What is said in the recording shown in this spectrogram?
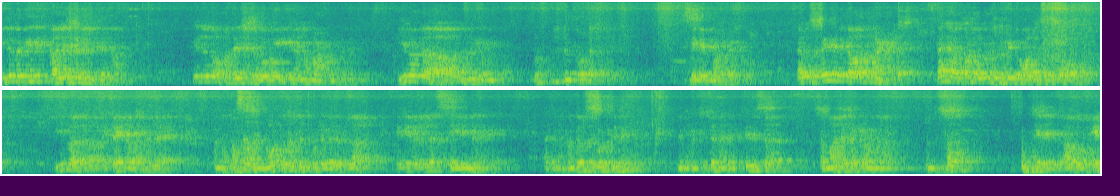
ಇಲ್ಲಿವರೆಗೆ ಕಾಲೇಜ್ಗಳಲ್ಲಿದ್ದೆ ನಾನು. ಇಲ್ಲೆಲ್ಲೋ ಹೊರದೇಶದಲ್ಲಿ ಹೋಗಿ ಏನೋ ಮಾಡ್ಕೊಂಡು ಬಂದಿದ್ದೆ. ಇವಾಗ ನನಗೆ ಒಂದು ದೊಡ್ಡ ತೋಟ ಸೇವೆ ಮಾಡಬೇಕು. I was paid government then I was not allowed to bit all this ಇವಾಗ ರಿಟೈರ್ ಆದ ಮೇಲೆ ಒಂದು ಹೊಸ ನೋಟನ್ನು ತಂದುಕೊಟ್ಟಿರೋದ್ರಲ್ಲ, ಹಿರಿಯರೆಲ್ಲ ಸೇರಿ ನನಗೆ. ಅದನ್ನು ಮುಂದುವರಿಸ್ಕೊಡ್ತೀನಿ. ನಿಮ್ಗಳ ಜೊತೆ ನಾನು ಇರ್ತೀನಿ ಸರ್ ಸಮಾಜ ಕಟ್ಟೋಣ ಒಂದು ಸಹ ಆಗೋಕೆ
